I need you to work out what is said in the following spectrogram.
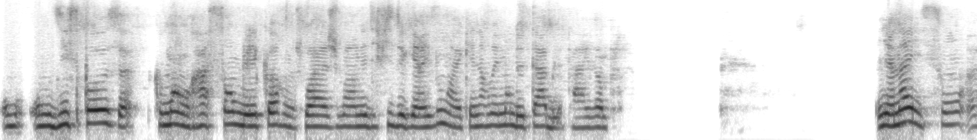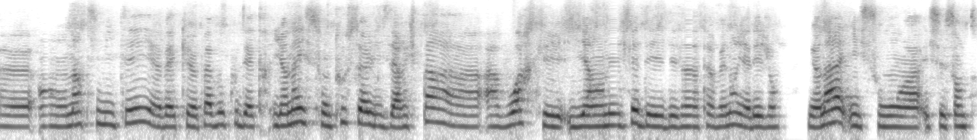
on, dispose, comment on rassemble les corps. Je vois, un édifice de guérison avec énormément de tables, par exemple. Il y en a, ils sont euh, en intimité avec euh, pas beaucoup d'êtres. Il y en a, ils sont tout seuls. Ils n'arrivent pas à, voir qu'il y a en effet des, intervenants, il y a des gens. Il y en a, ils, euh, se sentent,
